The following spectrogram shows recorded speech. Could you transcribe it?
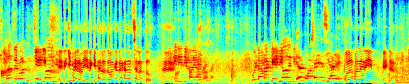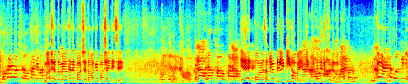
আমরা যে বলে কেটিও দিছি এদিকে ফেরো এদিকে ফেরো তোমাকে দেখা যাচ্ছে না তো। হ্যাঁ। দিতে পারি আমরা ওইটা আমরা কেটিও দিছি এর বসাইতেছি, আরে। পোলাপানের ঈদ এটা। ওখানে বসো, ওখানে বসো। বসো তুমি ওখানে বসো তোমাকে বসাই দিছে। এই পোড়া চকলেট দিলে কি হবে? দিচ্ছ কেন? আমার- এই, বলবি না।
